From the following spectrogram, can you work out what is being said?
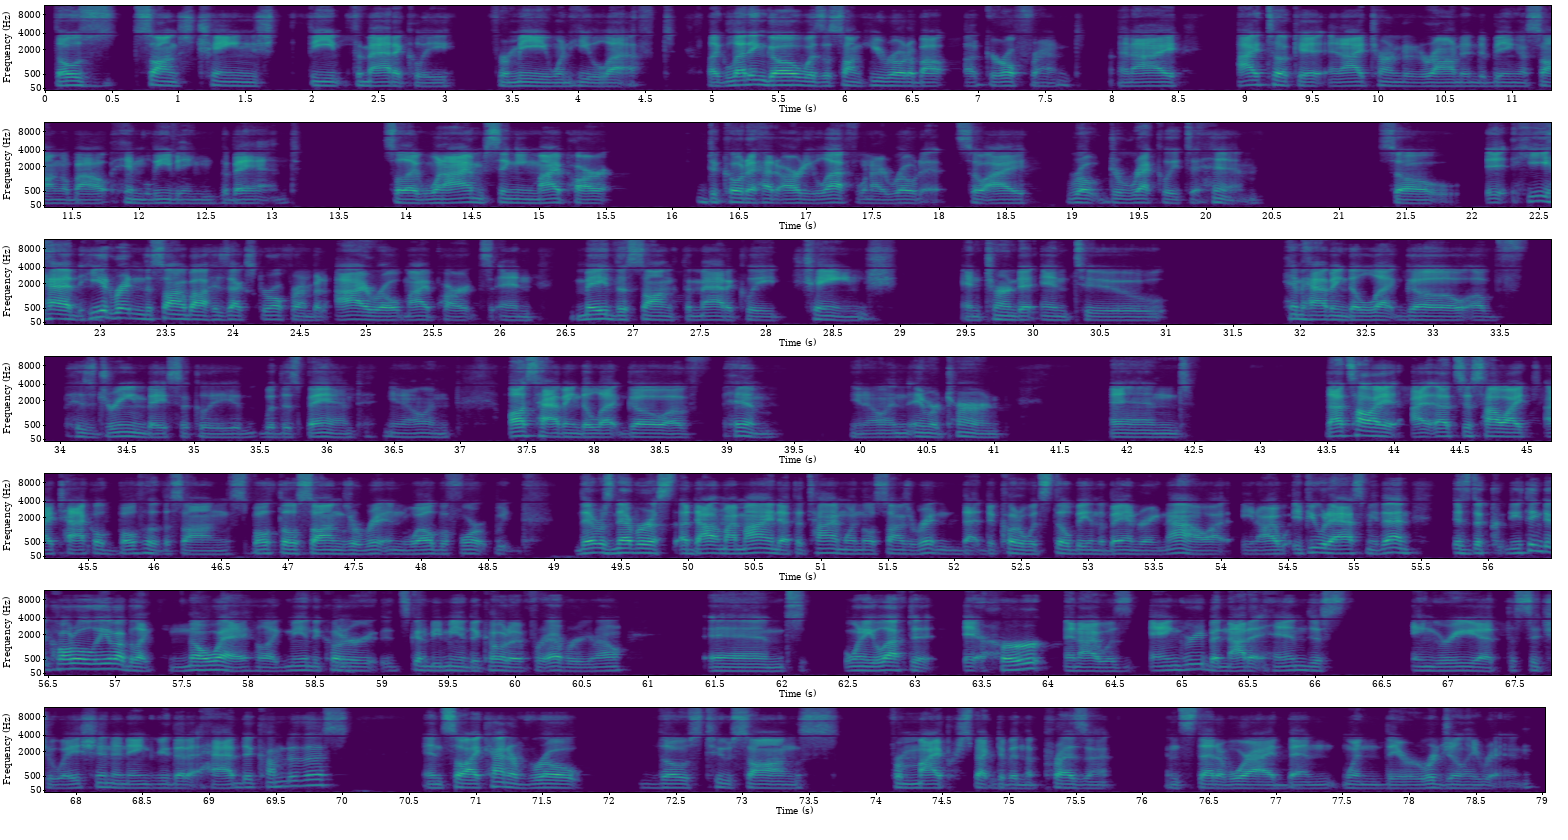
those songs changed theme thematically for me when he left. Like Letting Go was a song he wrote about a girlfriend and I I took it and I turned it around into being a song about him leaving the band. So like when I'm singing my part, Dakota had already left when I wrote it. So I wrote directly to him. So it, he had he had written the song about his ex-girlfriend, but I wrote my parts and made the song thematically change and turned it into him having to let go of his dream basically with this band, you know, and us having to let go of him, you know, and in return. And that's how I, I that's just how I I tackled both of the songs. Both those songs were written well before we there was never a, a, doubt in my mind at the time when those songs were written that Dakota would still be in the band right now. I, you know, I, if you would ask me then, is the do you think Dakota will leave? I'd be like, no way. Like me and Dakota, it's gonna be me and Dakota forever, you know. And when he left, it it hurt, and I was angry, but not at him, just angry at the situation and angry that it had to come to this. And so I kind of wrote those two songs from my perspective in the present instead of where I had been when they were originally written.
